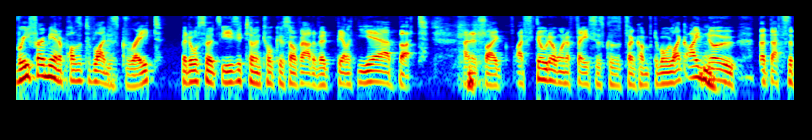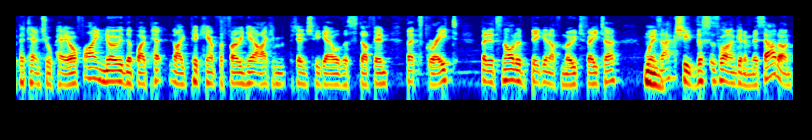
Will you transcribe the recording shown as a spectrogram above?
reframing in a positive light is great, but also it's easy to then talk yourself out of it. Be like, yeah, but, and it's like I still don't want to face this because it's uncomfortable. Like I hmm. know mm. that that's the potential payoff. I know that by pe- like picking up the phone here, I can potentially get all this stuff in. That's great, but it's not a big enough motivator. Whereas mm. actually, this is what I'm going to miss out on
